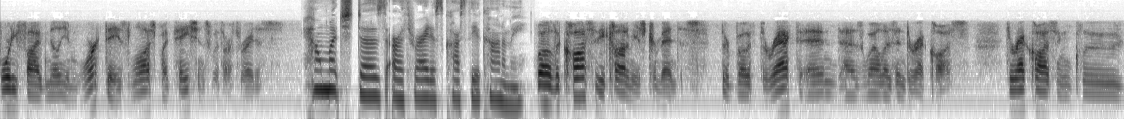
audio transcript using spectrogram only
45 million work days lost by patients with arthritis. How much does arthritis cost the economy? Well, the cost of the economy is tremendous. They're both direct and as well as indirect costs. Direct costs include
